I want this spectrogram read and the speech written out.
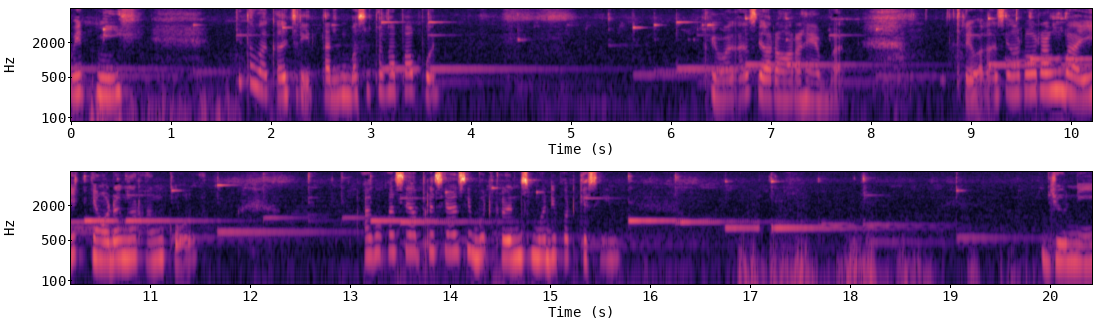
with me. Kita bakal cerita dan bahas tentang apa pun. Terima kasih orang-orang hebat. Terima kasih orang-orang baik yang udah ngerangkul. Aku kasih apresiasi buat kalian semua di podcast ini. Juni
